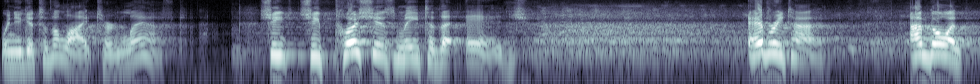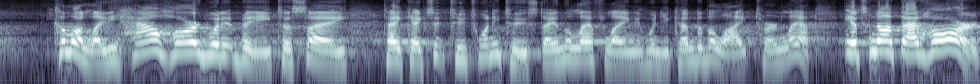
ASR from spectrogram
When you get to the light, turn left. She, she pushes me to the edge. Every time. I'm going, come on, lady, how hard would it be to say, take exit 222, stay in the left lane, and when you come to the light, turn left? It's not that hard.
